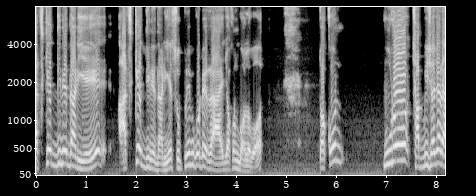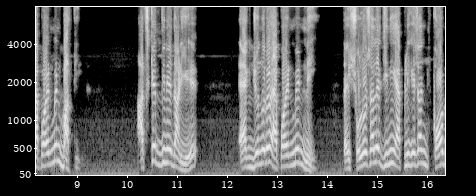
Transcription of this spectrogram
আজকের দিনে দাঁড়িয়ে, আজকের দিনে দাঁড়িয়ে সুপ্রিম কোর্টের রায় যখন বলবৎ, তখন পুরো ছাব্বিশ হাজার অ্যাপয়েন্টমেন্ট বাতিল। আজকের দিনে দাঁড়িয়ে একজনেরও অ্যাপয়েন্টমেন্ট নেই। তাই ষোলো সালে যিনি অ্যাপ্লিকেশন ফর্ম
